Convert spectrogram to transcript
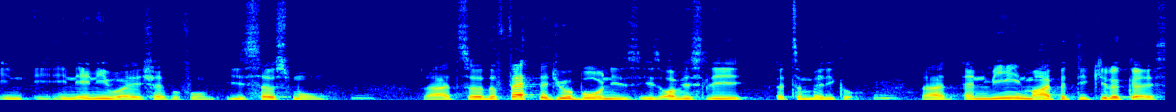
in, in any way, shape, or form is so small, mm. right? So the fact that you were born is, is obviously it's a miracle, mm. right? And me, in my particular case,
